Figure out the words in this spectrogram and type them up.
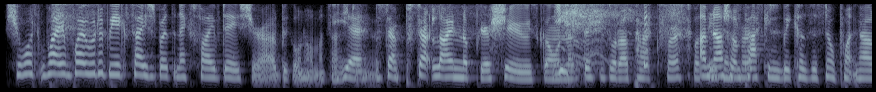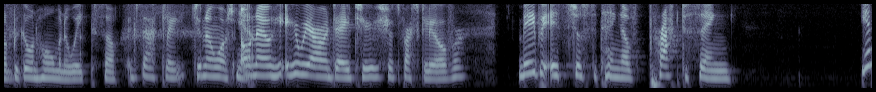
Sure, what? Why? Why would I be excited about the next five days? Sure, I'll be going home on Saturday. Yeah, anyway. start start lining up your shoes, going. "Look, This is what I'll pack first. I'm not in first." unpacking because there's no point. I'll be going home in a week, so Exactly. Do you know what? Oh, yeah. Oh no, here we are on day two. Sure, it's practically over. maybe it's just a thing of practicing. You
